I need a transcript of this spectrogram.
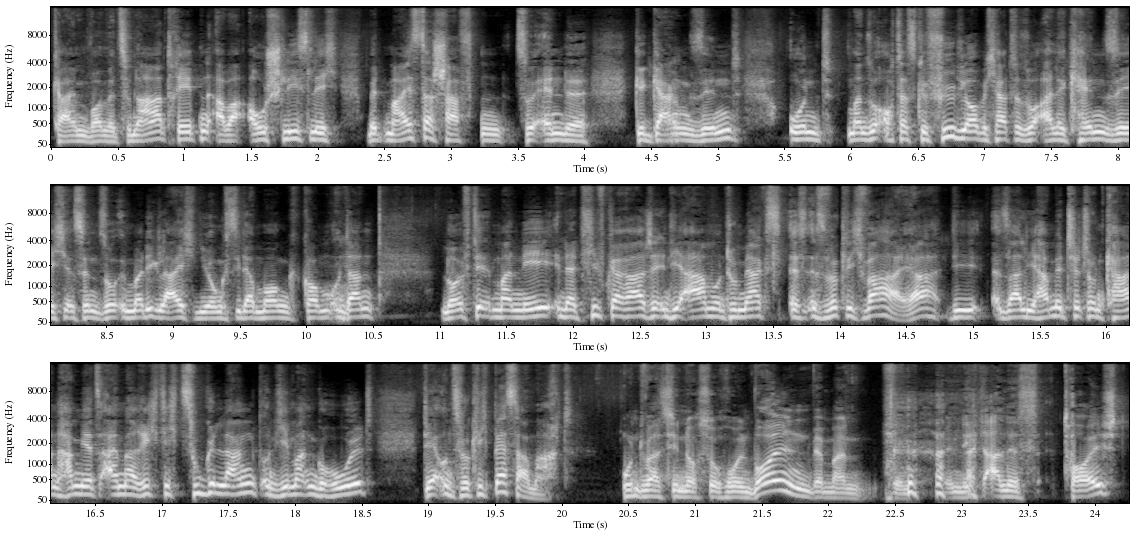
keinem wollen wir zu nahe treten, aber ausschließlich mit Meisterschaften zu Ende gegangen sind. Und man so auch das Gefühl, glaube ich, hatte, so alle kennen sich, es sind so immer die gleichen Jungs, die da morgen kommen. Und dann läuft dir Manet in der Tiefgarage in die Arme und du merkst, es ist wirklich wahr. Ja? Die Salihamidzic und Kahn haben jetzt einmal richtig zugelangt und jemanden geholt, der uns wirklich besser macht. Und was sie noch so holen wollen, wenn man wenn, wenn nicht alles täuscht,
